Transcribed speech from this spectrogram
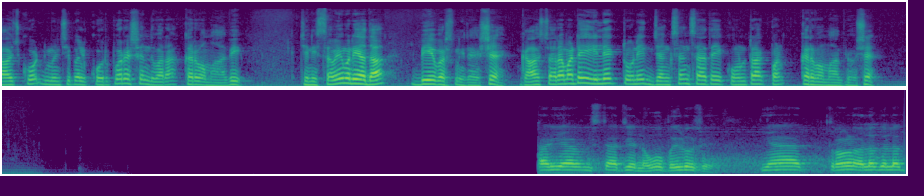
રાજકોટ મ્યુનિસિપલ કોર્પોરેશન દ્વારા કરવામાં આવી. જેની સમયમર્યાદા બે વર્ષની રહેશે. ઘાસચારા માટે ઇલેક્ટ્રોનિક જંકશન સાથે કોન્ટ્રાક્ટ પણ કરવામાં આવ્યો છે. ખારિયા વિસ્તાર જે નવો ભયડો છે, ત્યાં ત્રણ અલગ અલગ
